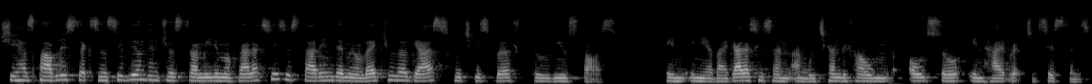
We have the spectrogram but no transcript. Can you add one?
She has published extensively on the interstellar medium of galaxies, studying the molecular gas which gives birth to new stars in, in nearby galaxies and, and which can be found also in high redshift systems.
